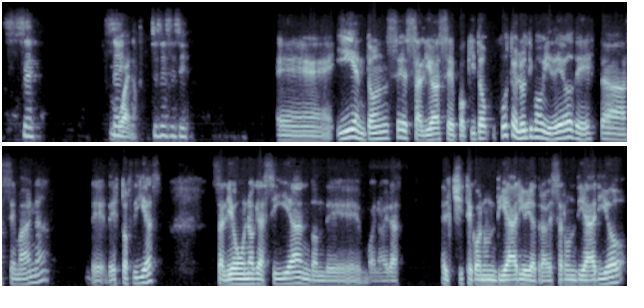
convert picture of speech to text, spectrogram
Sí. Sí. Bueno, Sí, sí, sí, sí. eh, y entonces salió hace poquito, justo el último video de esta semana, de, de estos días, salió uno que hacía en donde, bueno, era el chiste con un diario y atravesar un diario,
